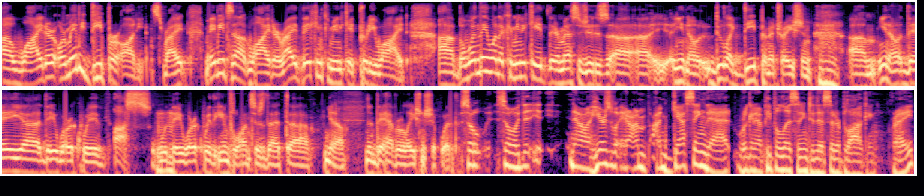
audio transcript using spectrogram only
a wider or maybe deeper audience, right? Maybe it's not wider, right? They can communicate pretty wide, uh, but when they want to communicate their messages, uh, uh, you know, do like deep penetration, mm-hmm. um, you know, they uh, they work with us. Mm-hmm. They work with influencers that uh, you know that they have a relationship with. So, so the, now, here's what I'm, I'm guessing that we're going to have people listening to this that are blogging, right?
